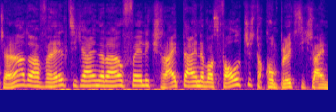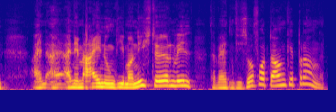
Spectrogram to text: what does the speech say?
Ja, da verhält sich einer auffällig, schreibt einer was Falsches, da kommt plötzlich so ein, ein, eine Meinung, die man nicht hören will, da werden die sofort angeprangert.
